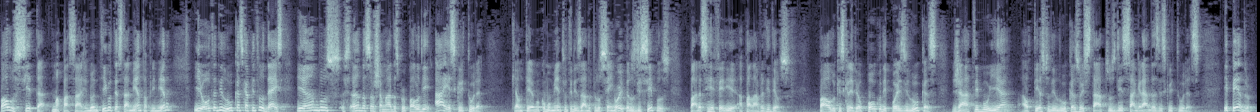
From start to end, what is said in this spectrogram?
Paulo cita uma passagem do Antigo Testamento, a primeira, e outra de Lucas capítulo 10. E ambos, ambas são chamadas por Paulo de a Escritura, que é um termo comumente utilizado pelo Senhor e pelos discípulos para se referir à palavra de Deus. Paulo, que escreveu pouco depois de Lucas, já atribuía ao texto de Lucas o status de sagradas escrituras. E Pedro,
